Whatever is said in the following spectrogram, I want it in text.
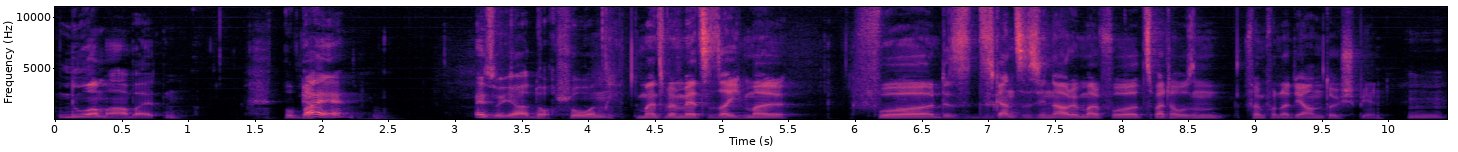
nur am Arbeiten. Wobei, also ja, doch schon. Du meinst, wenn wir jetzt, sag ich mal, vor das, das ganze Szenario mal vor 2500 Jahren durchspielen. Mhm.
